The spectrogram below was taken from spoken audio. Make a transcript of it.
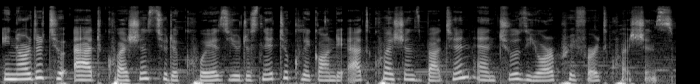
In order to add questions to the quiz, you just need to click on the Add Questions button and choose your preferred questions.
